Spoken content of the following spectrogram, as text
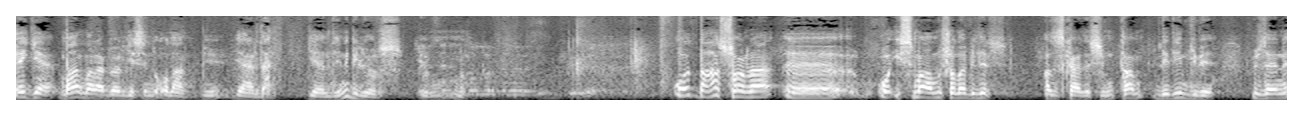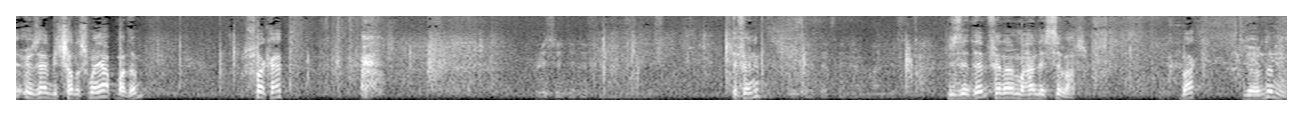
Ege, Marmara bölgesinde olan bir yerden geldiğini biliyoruz. O daha sonra e, o ismi almış olabilir aziz kardeşim. Tam dediğim gibi üzerine özel bir çalışma yapmadım. Fakat Rize'de de Fener Mahallesi efendim Rize'de Fener Mahallesi. Rize'de Fener Mahallesi var. Bak gördün mü?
